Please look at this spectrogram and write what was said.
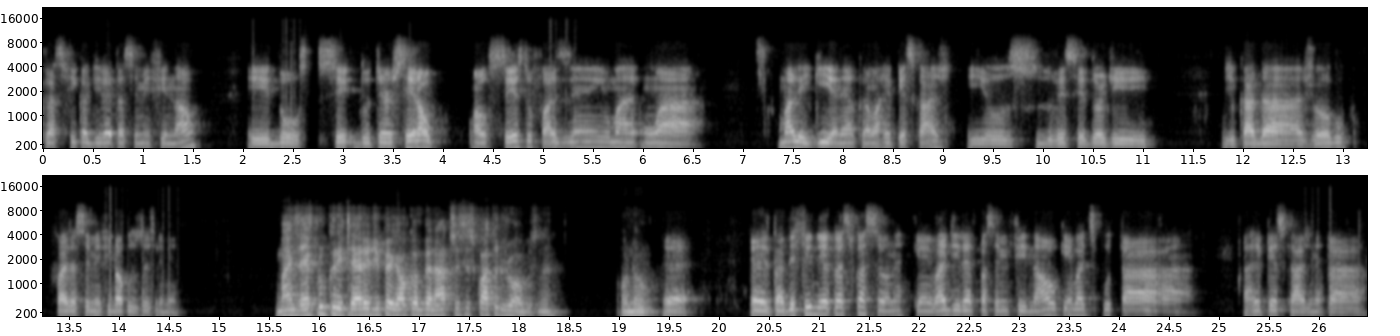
classifica direto à semifinal. E do, do terceiro ao, ao sexto fazem uma, uma uma leguia, né, que é uma repescagem, e os, o vencedor de, de cada jogo faz a semifinal com os dois primeiros. Mas é para o critério de pegar o campeonato esses quatro jogos, né? Ou não? É. É para definir a classificação, né? Quem vai direto para a semifinal, quem vai disputar a repescagem, né? Para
